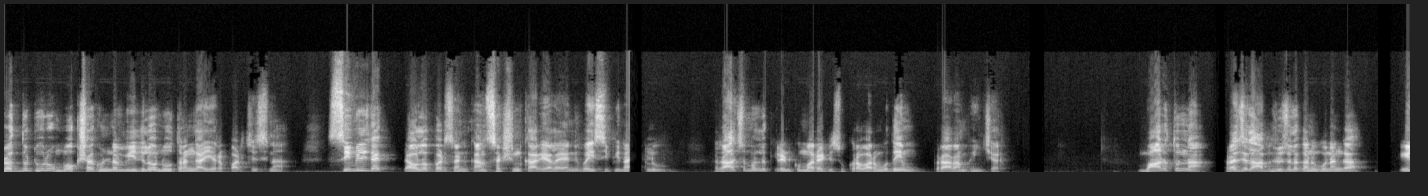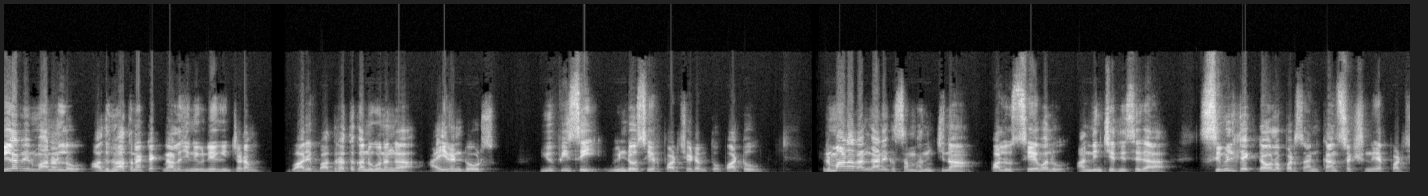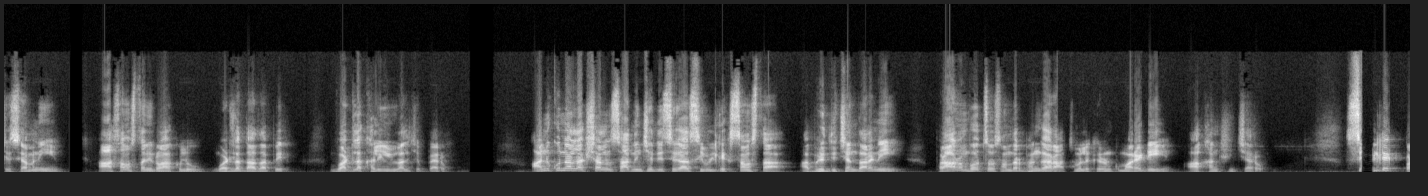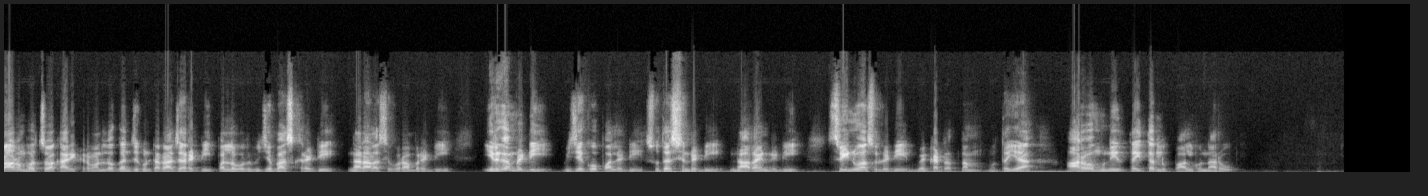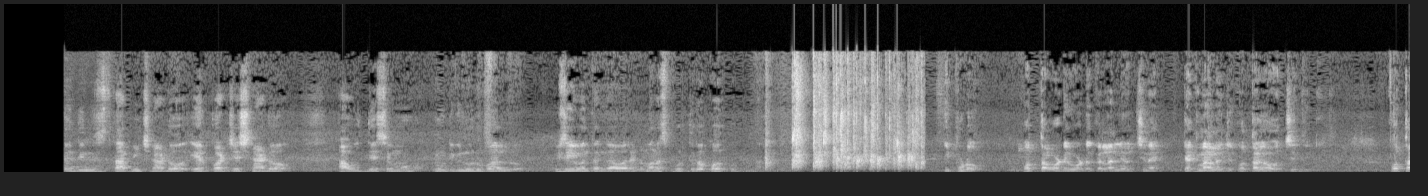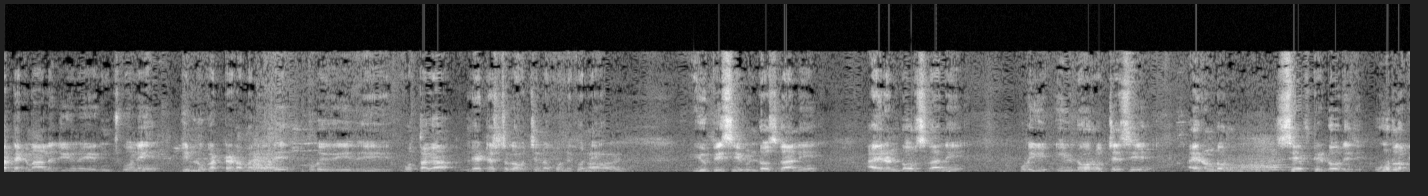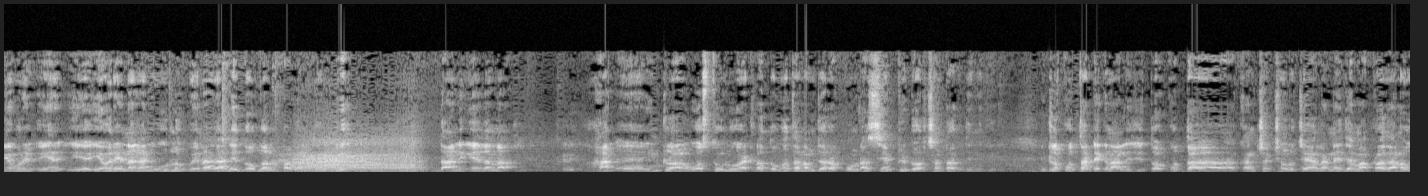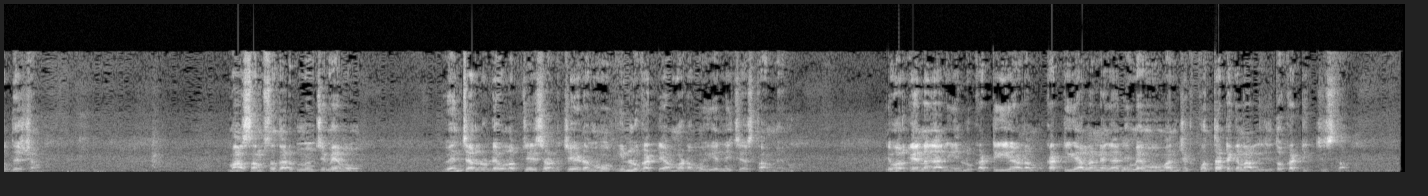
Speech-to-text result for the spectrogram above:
ప్రొద్దుటూరు మోక్షగుండం వీధిలో నూతనంగా ఏర్పాటు చేసిన civil tech developers and construction కార్యాలయాన్ని వైసీపీ నాయకులు రాచమల్లు కిరణ్ కుమార్ రెడ్డి శుక్రవారం ఉదయం ప్రారంభించారు. మారుతున్న ప్రజల అభిరుచులకు అనుగుణంగా ఇళ్ళ నిర్మాణంలో అధునాతన టెక్నాలజీని వినియోగించడం వారి భద్రతకు అనుగుణంగా ఐరన్ డోర్స్ యూపీసీ విండోస్ ఏర్పాటు చేయడంతో పాటు నిర్మాణ రంగానికి సంబంధించిన పలు సేవలు అందించే దిశగా civil tech developers and construction ఏర్పాటు చేశామని ఆ సంస్థ నిర్వాహకులు వడ్ల దాదాపీర్ వడ్ల ఖలీలులాల్ చెప్పారు. అనుకున్న లక్ష్యాలను సాధించే దిశగా సివిల్ టెక్ సంస్థ అభివృద్ధి చెందాలని ప్రారంభోత్సవ సందర్భంగా రాచమల్లి కిరణ్ కుమార్ రెడ్డి ఆకాంక్షించారు. సివిల్ టెక్ ప్రారంభోత్సవ కార్యక్రమంలో గంజగుంట రాజారెడ్డి పల్లవూరు విజయభాస్కర్ రెడ్డి నరాల శివరామరెడ్డి ఇరగంరెడ్డి విజయగోపాల్ రెడ్డి సుదర్శన్ రెడ్డి నారాయణ రెడ్డి శ్రీనివాసులు రెడ్డి వెంకటరత్నం ముత్తయ్య ఆరవ మునీర్ తదితరులు పాల్గొన్నారు. దీన్ని స్థాపించినాడో ఏర్పాటు చేసినాడో ఆ ఉద్దేశము నూటికి నూరు రూపాయలు విజయవంతం కావాలని మనస్ఫూర్తిగా కోరుకుంటున్నాను. ఇప్పుడు కొత్త వడి వడుకలన్నీ వచ్చినాయి. టెక్నాలజీ కొత్తగా వచ్చింది. కొత్త టెక్నాలజీ వినియోగించుకొని ఇల్లు కట్టడం అనేది ఇప్పుడు ఇది ఇది కొత్తగా లేటెస్ట్గా వచ్చిన కొన్ని కొన్ని యూపీసీ విండోస్ కానీ ఐరన్ డోర్స్ కానీ ఇప్పుడు ఈ ఈ డోర్ వచ్చేసి ఐరన్ డోర్. సేఫ్టీ డోర్ ఇది. ఊర్లోకి ఎవరి ఎవరైనా కానీ ఊర్లోకి పోయినా కానీ దొంగలు పగలగొట్టి దానికి ఏదన్నా ఇంట్లో వస్తువులు అట్లా దొంగతనం జరగకుండా సేఫ్టీ డోర్స్ అంటారు దీనికి. ఇట్లా కొత్త టెక్నాలజీతో కొత్త కన్స్ట్రక్షన్లు చేయాలనేదే మా ప్రధాన ఉద్దేశం. మా సంస్థ తరపు నుంచి మేము వెంచర్లు డెవలప్ చేసే చేయడము ఇండ్లు కట్టి అమ్మడము ఇవన్నీ చేస్తాం మేము. ఎవరికైనా కానీ ఇల్లు కట్టియడం కట్టియాలనే కానీ మేము మంచి కొత్త టెక్నాలజీతో కట్టించిస్తాం.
